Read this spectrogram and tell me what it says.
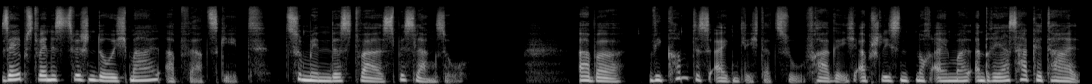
selbst wenn es zwischendurch mal abwärts geht. Zumindest war es bislang so. Aber wie kommt es eigentlich dazu, frage ich abschließend noch einmal Andreas Hacketal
